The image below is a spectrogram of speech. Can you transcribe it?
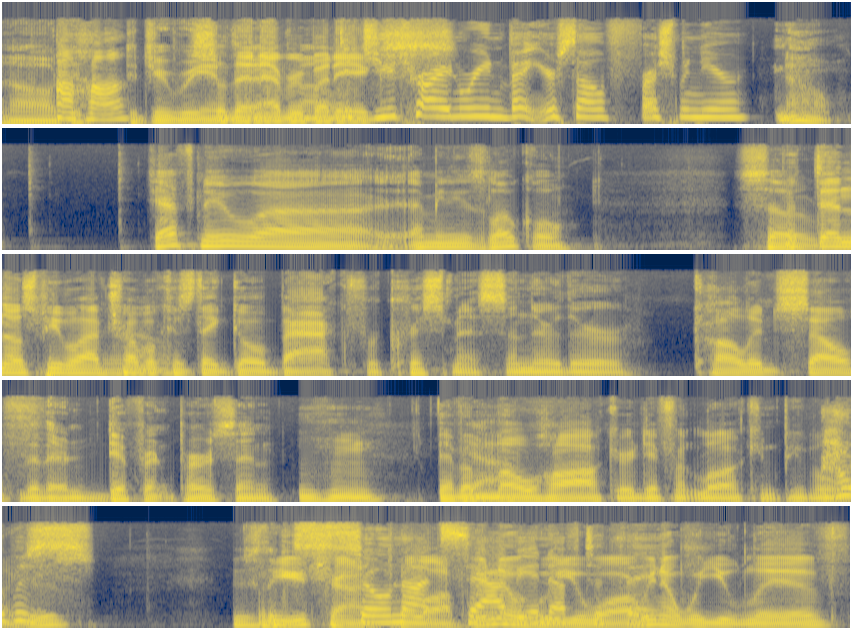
Oh, Uh-huh. did you reinvent? So then everybody- Molly? Did you try and reinvent yourself freshman year? No. Jeff knew. Uh, I mean, he's local. So But then those people have trouble because they go back for Christmas and they're their college self. they're a different person. They have a mohawk or a different look, and people are I like, was- "Who's- Who's what are you trying so to pull not off? savvy we know who you are. We know where you live."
